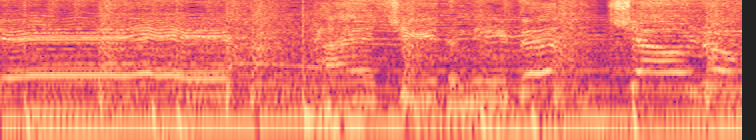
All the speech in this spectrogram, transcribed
还记得你的笑容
